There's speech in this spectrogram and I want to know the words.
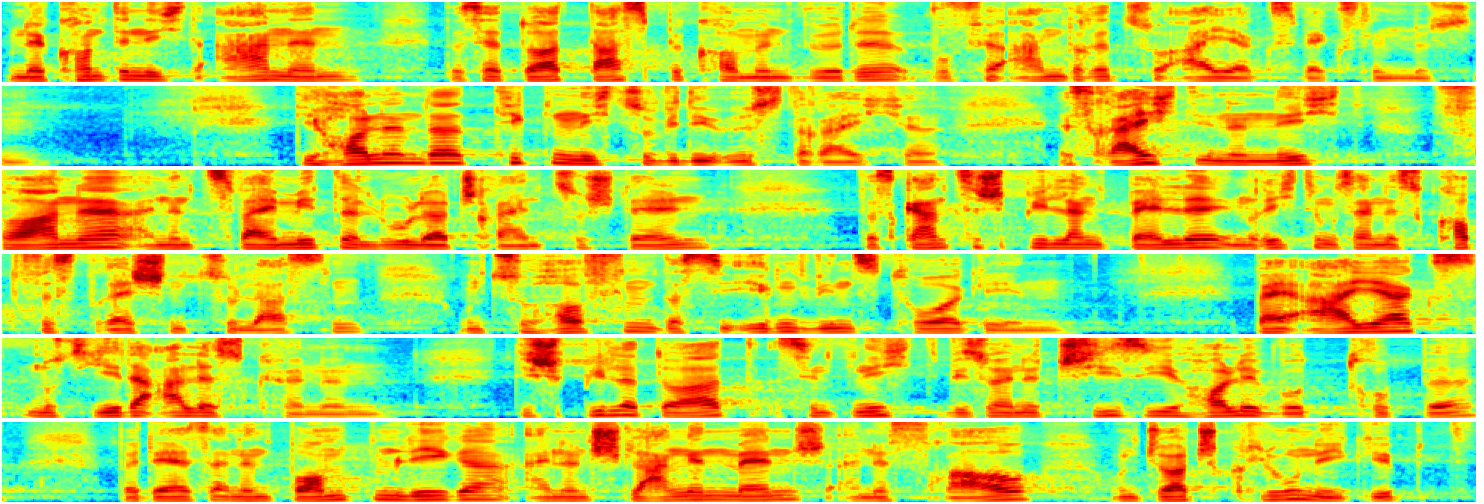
Und er konnte nicht ahnen, dass er dort das bekommen würde, wofür andere zu Ajax wechseln müssen. Die Holländer ticken nicht so wie die Österreicher. Es reicht ihnen nicht, vorne einen zwei Meter Lulatsch reinzustellen, das ganze Spiel lang Bälle in Richtung seines Kopfes dreschen zu lassen und zu hoffen, dass sie irgendwie ins Tor gehen. Bei Ajax muss jeder alles können. Die Spieler dort sind nicht wie so eine cheesy Hollywood-Truppe, bei der es einen Bombenleger, einen Schlangenmensch, eine Frau und George Clooney gibt,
